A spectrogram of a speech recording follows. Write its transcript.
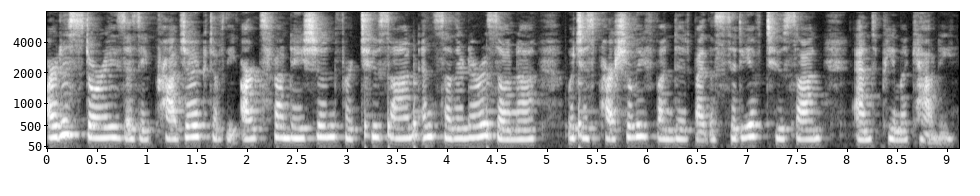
Artist Stories is a project of the Arts Foundation for Tucson and Southern Arizona, which is partially funded by the City of Tucson and Pima County.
